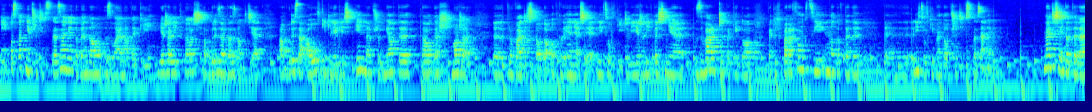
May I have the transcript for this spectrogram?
I ostatnie przeciwwskazanie to będą złe nawyki. Jeżeli ktoś obgryza paznokcie, obgryza ołówki czy jakieś inne przedmioty, to też może y, prowadzić to do odklejenia się licówki. Czyli jeżeli ktoś nie zwalczy takiego, takich parafunkcji, no to wtedy y, licówki będą przeciwwskazaniem. Na dzisiaj to tyle.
